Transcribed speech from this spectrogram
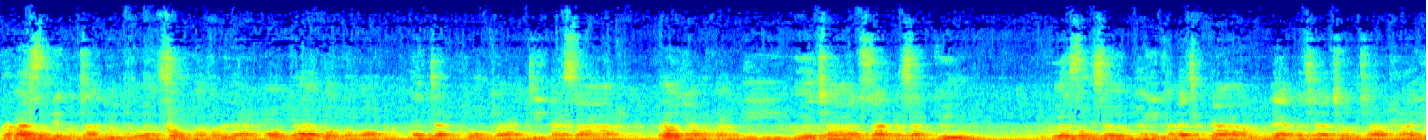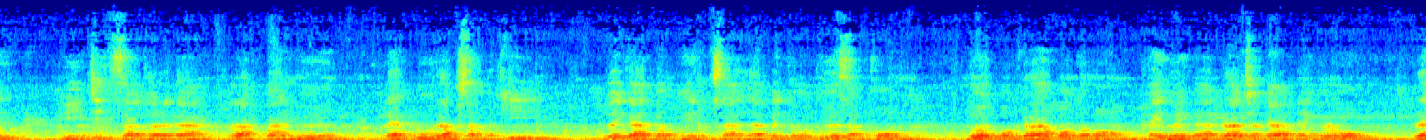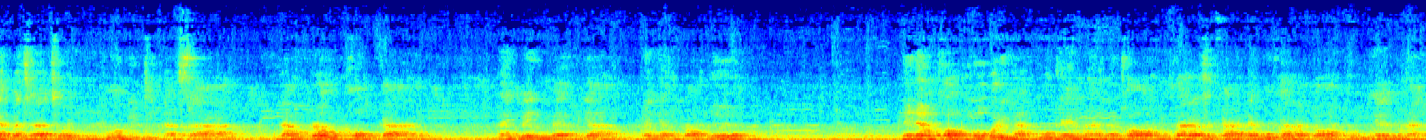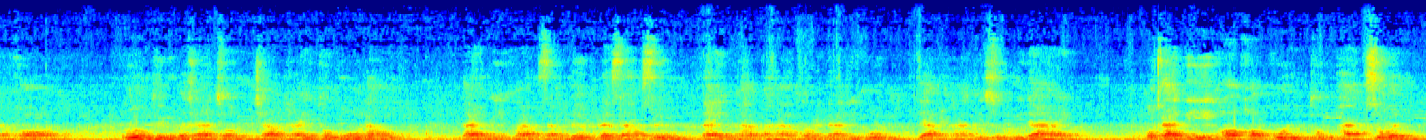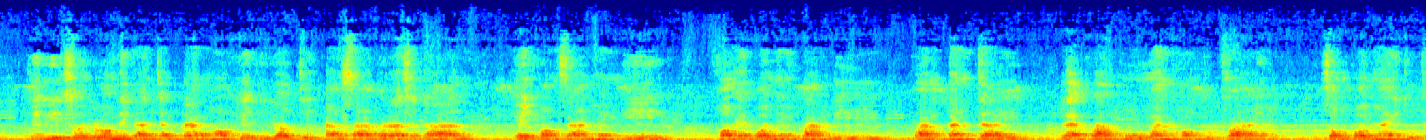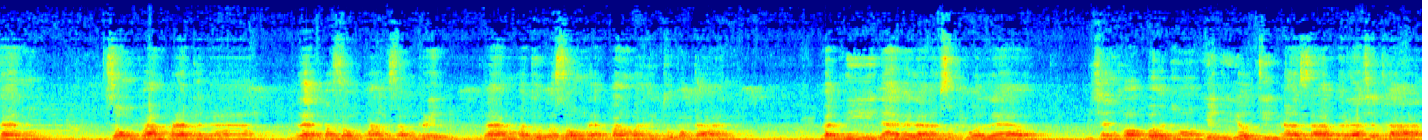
พระบาทสมเด็จพระเจ้าอยู่หัวทรงพระกรุณาโปรดเกล้าโปรดกระหม่อมให้จัดโครงการจิตอาสา เราทำความดีเพื่อชาติศาสตร์กษัตริย์ขึ้น พื่อส่งเสริมให้ข้าราชการและประชาชนชาวไทย มีจิตสาธารณะรักบ้านเมือง และรู้รักสามัคคี ด้วยการบำเพ็ญสาธารณประโยชน์เพื่อสังคม โดยปรดกล้าปรดกระหม่อมให้หน่วยงานราชการในพระองค์ และประชาชนผู้มีจิตอาสานำร่องโครงการ ให้เป็นแบบอย่างมาอย่างต่อเนื่อง ในนามของผู้บริหารกรุงเทพมหานครข้าราชการและบุคลากรกรุงเทพมหานคร รวมถึงประชาชนชาวไทยทุกหมู่เหล่าต่างมีความสำนึกและซาบซึ้งในพระมหากรุณาธิคุณอย่างหาที่สุดไมิได้ โอกาสนี้ขอขอบคุณทุกภาคส่วนที่มีส่วนร่วมในการจัดตั้งหอเกียรติยศจิตอาสาพระราชทานเขตคลองสารแห่งนี้ ขอให้ผลแห่งความดี ความตั้งใจ และความมุ่งมั่นของทุกฝ่าย ส่งผลให้ทุกท่านส่งความปรารถนา และประสบความสำเร็จตามวัตถุประสงค์และเป้าหมายทุกประการ บัดนี้ได้เวลาอันสมควรแล้ว ดิฉันขอเปิดหอเกียรติยศจิตอาสาพระราชทาน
